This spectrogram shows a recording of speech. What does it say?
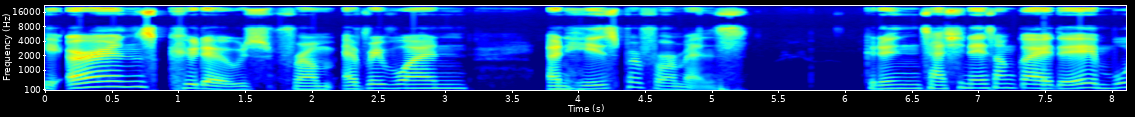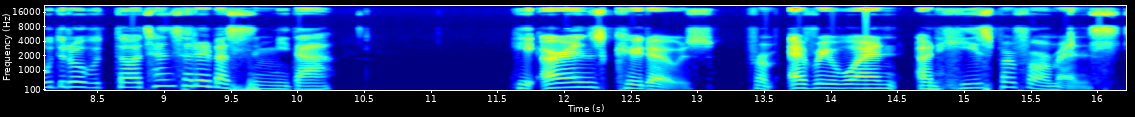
He earns kudos from everyone on his performance. 그는 자신의 성과에 대해 모두로부터 찬사를 받습니다. He earns kudos from everyone on his performance.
